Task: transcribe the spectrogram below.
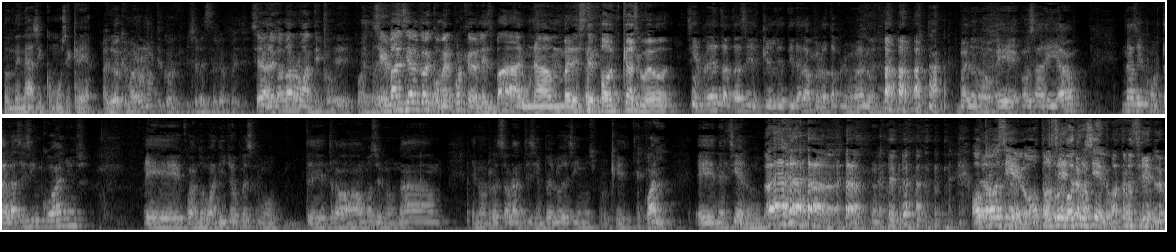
dónde nace y cómo se crea. Algo que más romántico, echa la historia pues. Sí, Alejo más romántico. Sí, ¿cuál? Sírvanse algo de comer porque les va a dar un hambre este podcast, huevón. Siempre se trata así, el que le tira la pelota primero al otro. bueno, no, eh, Osadía nace como tal hace cinco años. eh, cuando Juan y yo, pues, como eh, trabajábamos en, una, en un restaurante, y siempre lo decimos porque ¿En cuál? En el cielo. Otro cielo, otro, Otro- cielo. otro cielo. Otro cielo.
